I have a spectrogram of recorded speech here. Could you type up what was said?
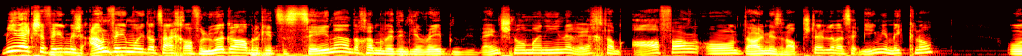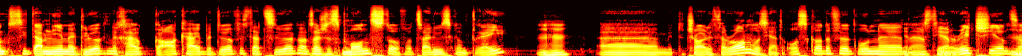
Mein nächster Film ist auch ein Film, den ich tatsächlich schauen kann, aber da gibt es eine Szene und da kommen wir wieder in die Rape and Revenge Nummer rein, recht am Anfang. Und da habe ich mich abstellen, weil es hat mich irgendwie mitgenommen. Und seitdem nie mehr geschaut und ich habe auch gar kein Bedürfnis, das zu schauen. Und zwar ist das Monster von 2003. Äh, mit Charlie Theron, wo sie hat Oscar dafür gewonnen hat, Genau, Christina ja. Ricci und so.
